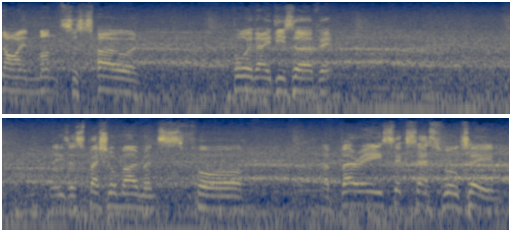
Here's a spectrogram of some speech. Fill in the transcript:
nine months or so, and boy, they deserve it. These are special moments for a very successful team.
